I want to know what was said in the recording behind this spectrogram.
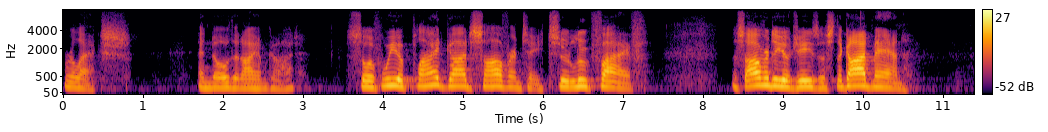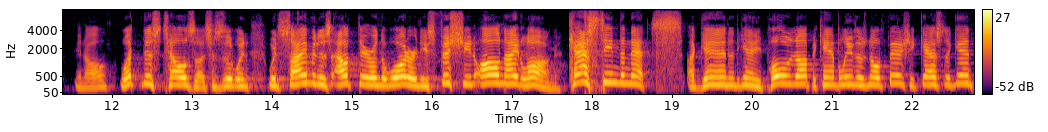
Relax. And know that I am God. So if we applied God's sovereignty to Luke 5, the sovereignty of Jesus, the God man, you know, what this tells us is that when, when Simon is out there in the water and he's fishing all night long, casting the nets again and again, he pulled it up. He can't believe there's no fish. He casts again,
